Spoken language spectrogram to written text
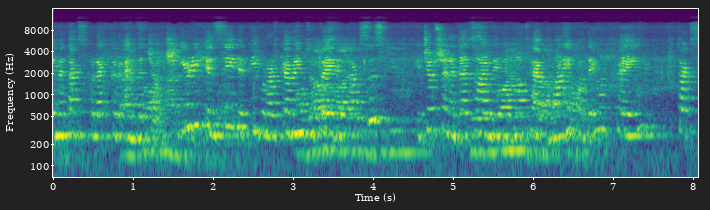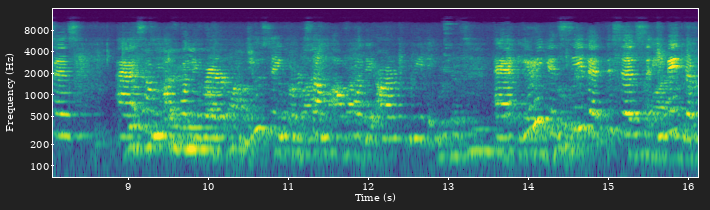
between the tax collector and the judge. Here you can see that people are coming to pay the taxes. Egyptian at that time, they did not have money, but they were paying taxes, uh, some of what they were using or some of what they are reading. Uh, here you can see that this is, he made the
